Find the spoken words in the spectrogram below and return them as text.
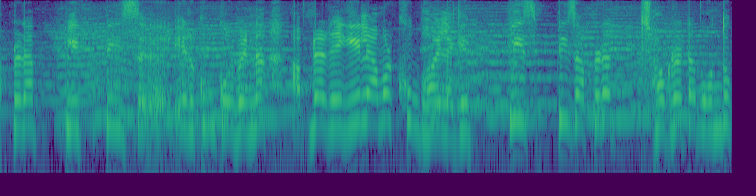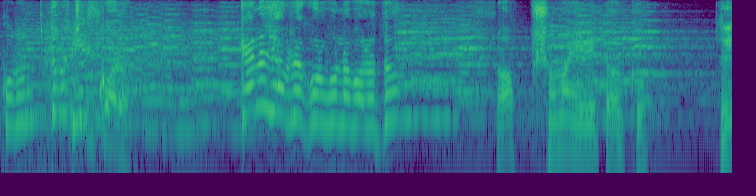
আপনারা প্লিজ প্লিজ এরকম করবেন না। আপনারা রেগে গেলে আমার খুব ভয় লাগে। প্লিজ প্লিজ আপনারা ঝগড়াটা বন্ধ করুন। তুমি চুপ করো। কেন ঝগড়া করব না বলো তো? সব সময় এরে তর্ক। কে?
